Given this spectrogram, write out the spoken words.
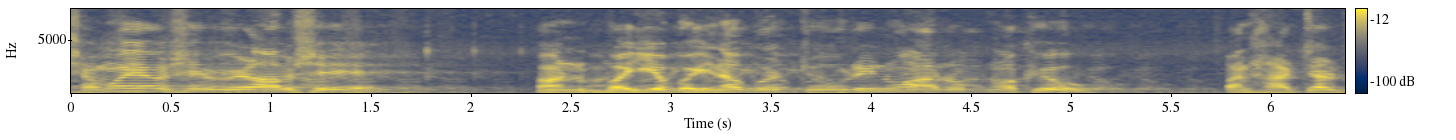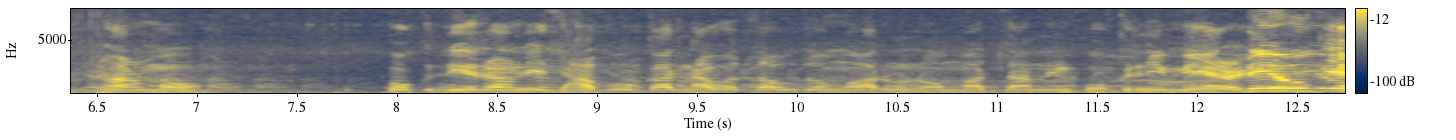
સમય આવશે, વેળા આવશે. અને ભાઈએ ભાઈના પર ચોરીનો આરોપ નાખ્યો અને હાચા દુઠાણમાં. કોક દેરાની ધાબોકાર ના બતાવું તો મારું ન માતાની કોકની મેરડી એવું કે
